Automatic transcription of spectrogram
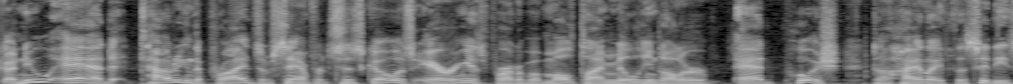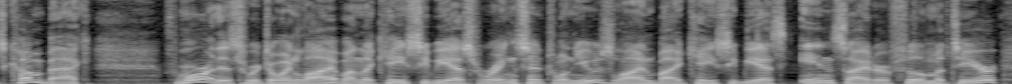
A new ad touting the prides of San Francisco is airing as part of a multi million dollar ad push to highlight the city's comeback. For more on this, we're joined live on the KCBS RingCentral Newsline by KCBS insider Phil Matier.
